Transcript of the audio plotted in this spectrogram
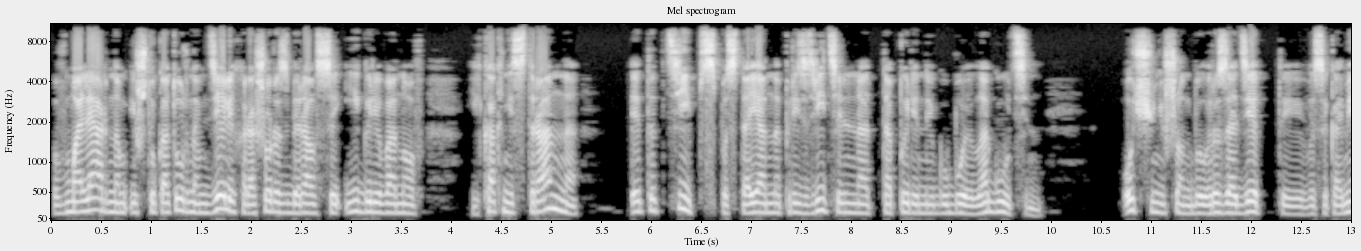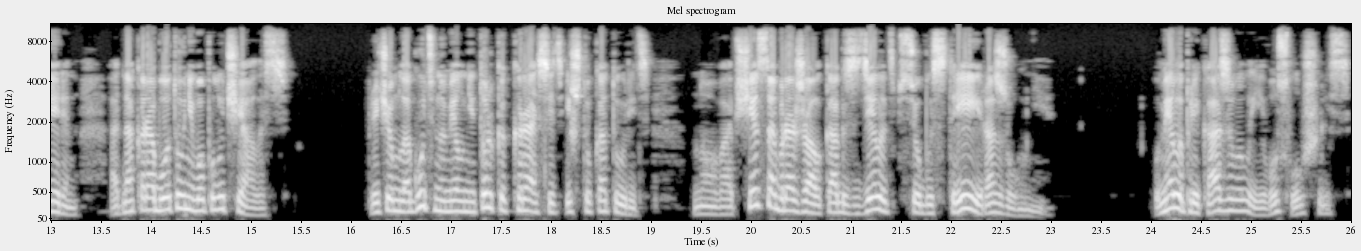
в малярном и штукатурном деле хорошо разбирался Игорь Иванов, и, как ни странно, этот тип с постоянно презрительно оттопыренной губой Лагутин. Очень уж он был разодет и высокомерен, однако работа у него получалась. Причем Лагутин умел не только красить и штукатурить, но вообще соображал, как сделать все быстрее и разумнее. Умело приказывал, и его слушались.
